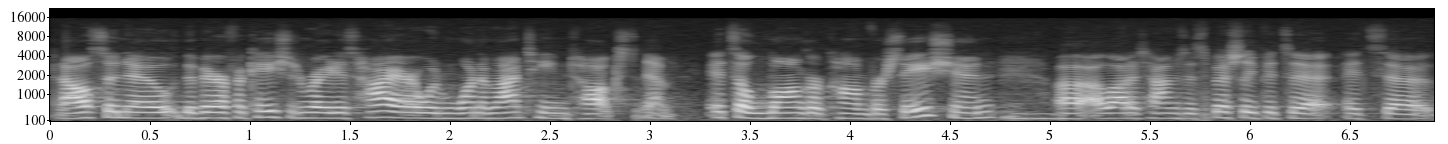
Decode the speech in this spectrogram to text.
and I also know the verification rate is higher when one of my team talks to them. It's a longer conversation, uh, a lot of times, especially if it's a, it's a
